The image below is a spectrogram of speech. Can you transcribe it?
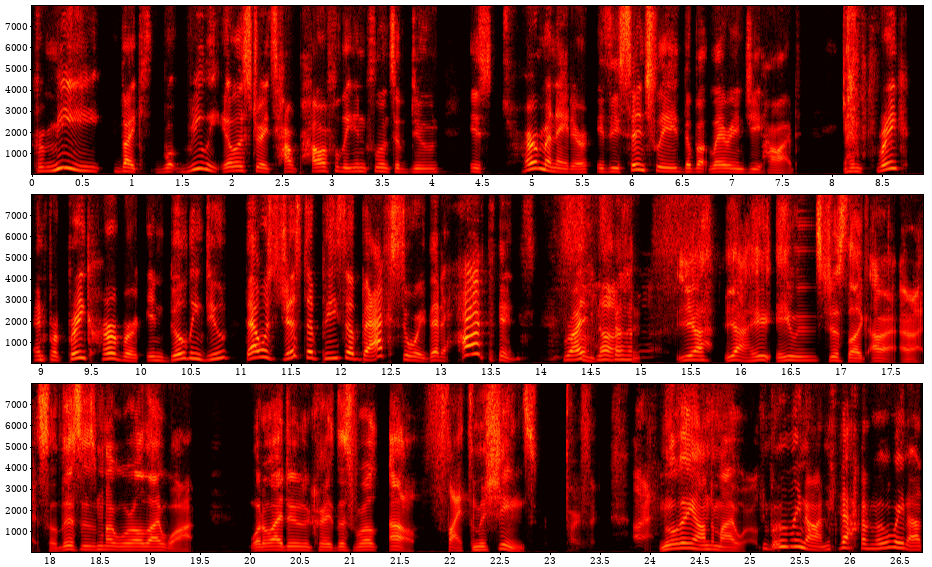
for me, like what really illustrates how powerful the influence of Dune is Terminator is essentially the Butlerian jihad. And Frank and for Frank Herbert in building Dune, that was just a piece of backstory that happened. Right? yeah, yeah. He he was just like, all right, all right. So this is my world I want. What do I do to create this world? Oh, fight the machines. Perfect. All right, moving on to my world. moving on. Yeah, moving on.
